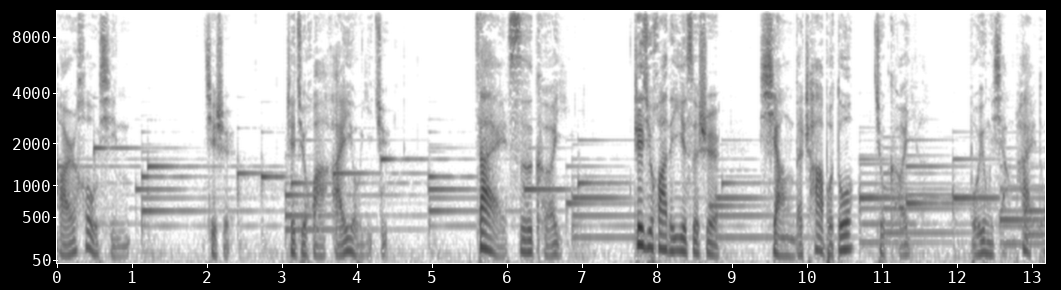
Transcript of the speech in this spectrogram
而后行，其实这句话还有一句，再思可以。这句话的意思是，想的差不多就可以了。不用想太多，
